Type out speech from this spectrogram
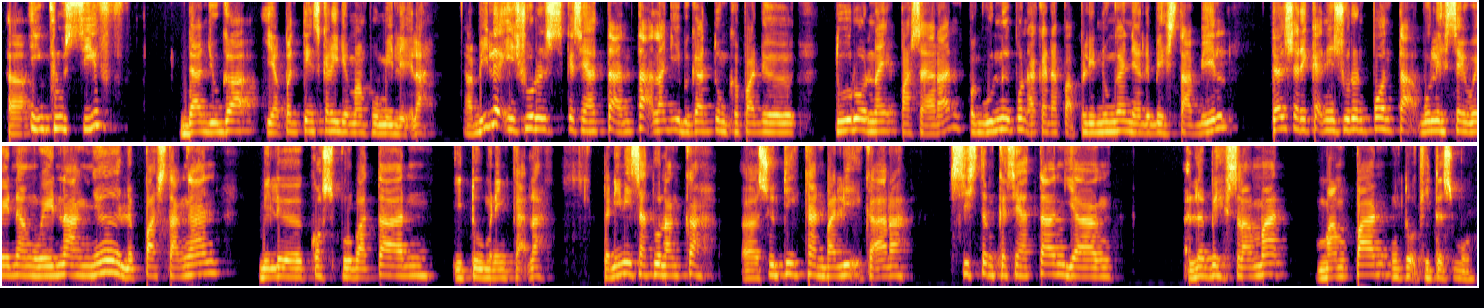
Uh, inklusif dan juga yang penting sekali dia mampu milik lah Ha, bila insurans kesihatan tak lagi bergantung kepada turun naik pasaran, pengguna pun akan dapat perlindungan yang lebih stabil dan syarikat insurans pun tak boleh sewenang-wenangnya lepas tangan bila kos perubatan itu meningkat lah. Dan ini satu langkah uh, suntikan balik ke arah sistem kesihatan yang lebih selamat, mampan untuk kita semua.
